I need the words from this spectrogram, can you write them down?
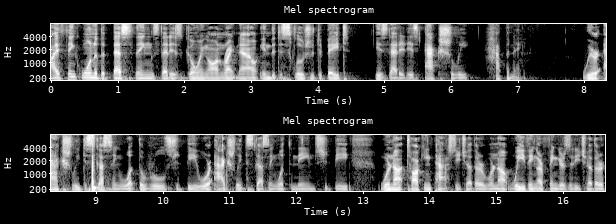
I think one of the best things that is going on right now in the disclosure debate is that it is actually happening. We're actually discussing what the rules should be. We're actually discussing what the names should be. We're not talking past each other. We're not waving our fingers at each other.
